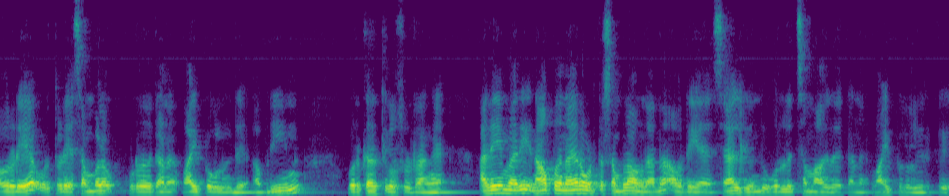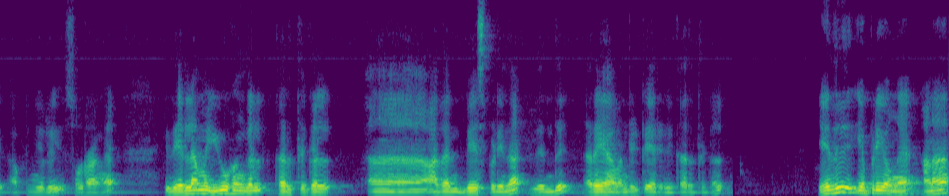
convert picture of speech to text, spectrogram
அவருடைய ஒருத்தருடைய சம்பளம் கூடுறதுக்கான வாய்ப்புகள் உண்டு அப்படின்னு ஒரு கருத்துக்கள் சொல்கிறாங்க அதே மாதிரி நாற்பதனாயிரம் ஒருத்தர் சம்பளம் வாங்கினாருன்னா அவருடைய சேலரி வந்து ஒரு லட்சம் ஆகுறதுக்கான வாய்ப்புகள் இருக்குது அப்படின்னு சொல்லி சொல்கிறாங்க இது எல்லாமே யூகங்கள் கருத்துக்கள் அதன் பேஸ் படி தான் இது வந்து நிறையா வந்துக்கிட்டே இருக்குது கருத்துக்கள். எது எப்படியோங்க ஆனால்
